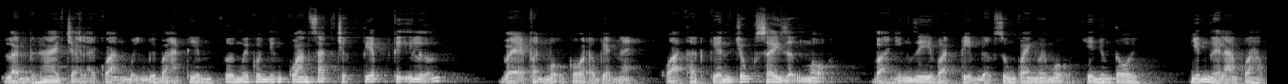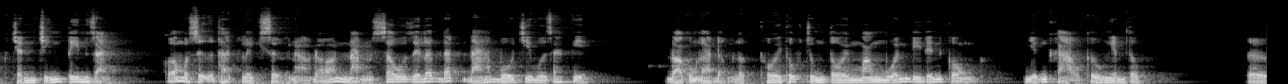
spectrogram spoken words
lần thứ hai trở lại Quảng Bình với bà Tiêm, tôi mới có những quan sát trực tiếp kỹ lưỡng về phần mộ cô đặc biệt này. Quả thật kiến trúc xây dựng mộ và những di vật tìm được xung quanh ngôi mộ khiến chúng tôi, những người làm khoa học chân chính tin rằng có một sự thật lịch sử nào đó nằm sâu dưới lớp đất đá vô chi vô giác kia. Đó cũng là động lực thôi thúc chúng tôi mong muốn đi đến cùng những khảo cứu nghiêm túc. Từ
